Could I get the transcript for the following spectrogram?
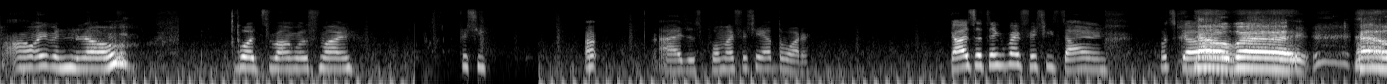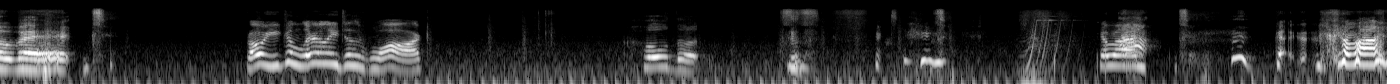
don't, even know what's wrong with my fishy. Oh, I just pulled my fishy out the water. Guys, I think my fishy's dying. Let's go. Help me! Help me! Bro, you can literally just walk. Hold up. Come on. Ah! Come on.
